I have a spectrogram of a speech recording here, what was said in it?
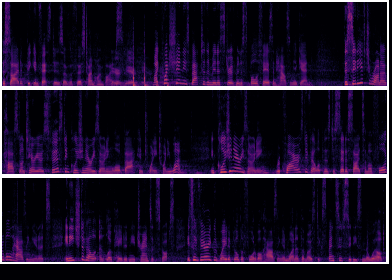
the side of big investors over first-time home buyers. Here, here, here, My question is back to the Minister of Municipal Affairs and Housing again. The City of Toronto passed Ontario's first inclusionary zoning law back in 2021. Inclusionary zoning requires developers to set aside some affordable housing units in each development located near transit stops. It's a very good way to build affordable housing in one of the most expensive cities in the world.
